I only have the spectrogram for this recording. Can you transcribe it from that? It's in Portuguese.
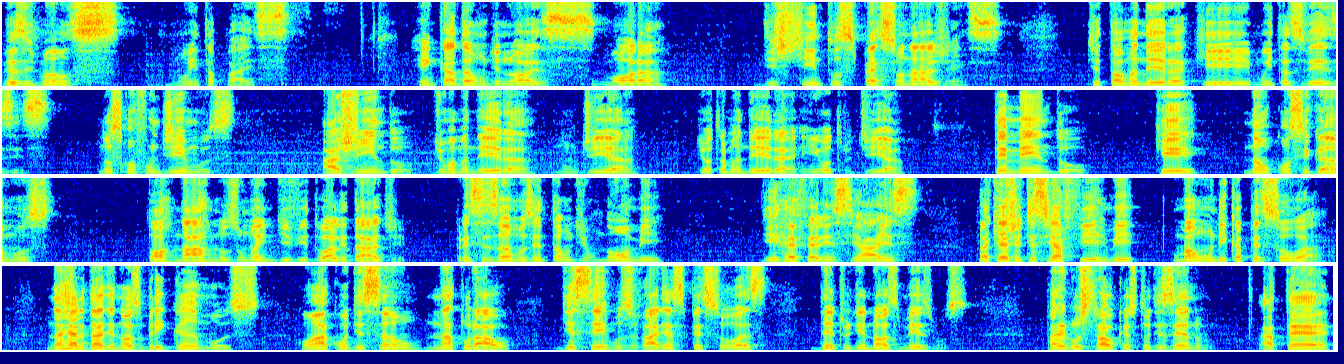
Meus irmãos, muita paz. Em cada um de nós mora distintos personagens, de tal maneira que muitas vezes nos confundimos agindo de uma maneira num dia, de outra maneira em outro dia, temendo que não consigamos tornar-nos uma individualidade. Precisamos então de um nome, de referenciais, para que a gente se afirme uma única pessoa. Na realidade, nós brigamos com a condição natural de sermos várias pessoas dentro de nós mesmos. Para ilustrar o que eu estou dizendo, até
